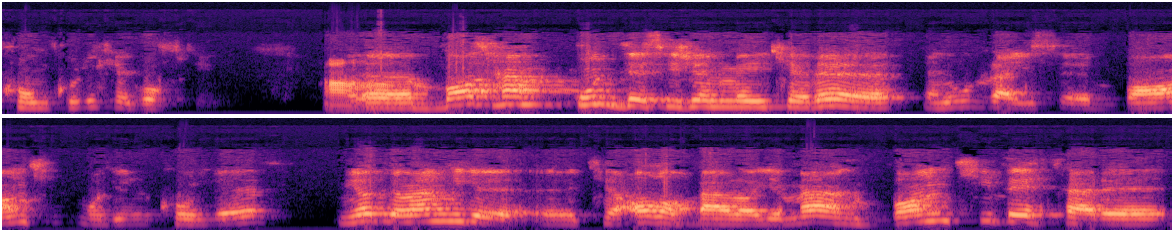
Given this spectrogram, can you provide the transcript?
کنکوری که گفتیم. باز هم اون دیسیژن میکره یعنی اون رئیس بانک مدیر کله میاد به من میگه که آقا برای من بانکی بهتره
